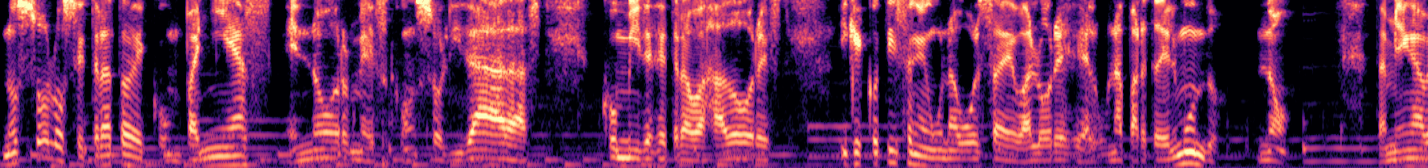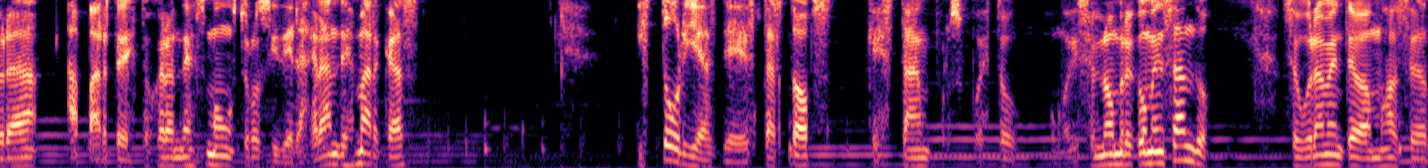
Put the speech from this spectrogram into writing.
no solo se trata de compañías enormes, consolidadas, con miles de trabajadores y que cotizan en una bolsa de valores de alguna parte del mundo. No. También habrá, aparte de estos grandes monstruos y de las grandes marcas, historias de startups que están, por supuesto, como dice el nombre, comenzando Seguramente vamos a hacer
